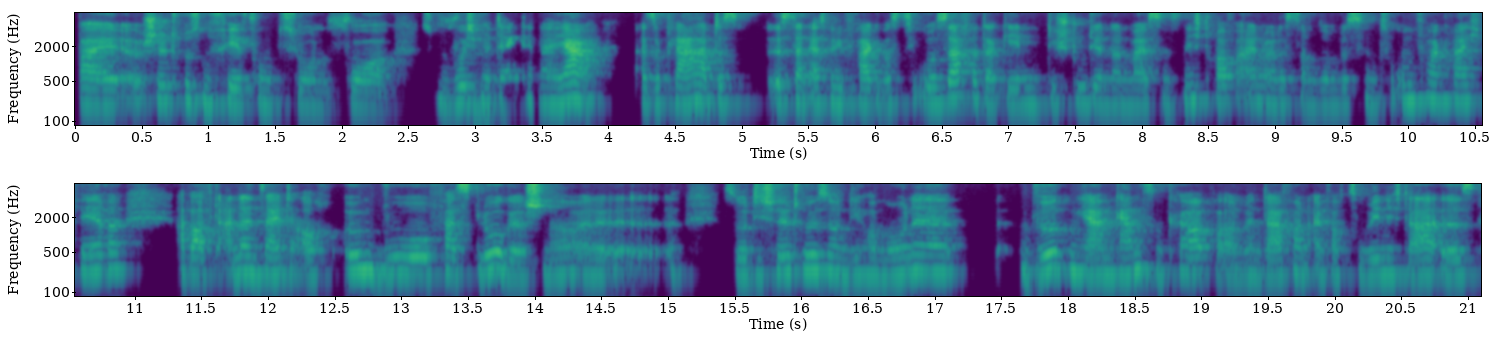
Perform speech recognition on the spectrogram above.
bei äh, Schilddrüsenfehlfunktionen vor, wo ich mir mhm. denke, na ja, also klar hat das ist dann erstmal die Frage, was ist die Ursache? Da gehen die Studien dann meistens nicht drauf ein, weil das dann so ein bisschen zu umfangreich wäre. Aber auf der anderen Seite auch irgendwo fast logisch. Ne? Äh, so die Schilddrüse und die Hormone wirken ja im ganzen Körper. Und wenn davon einfach zu wenig da ist,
